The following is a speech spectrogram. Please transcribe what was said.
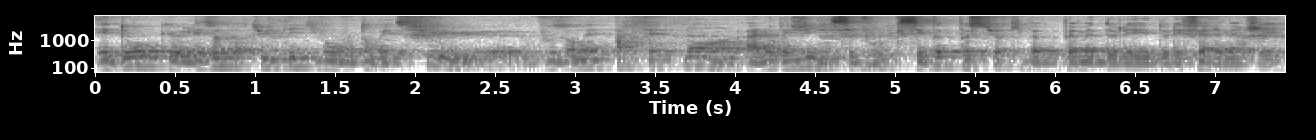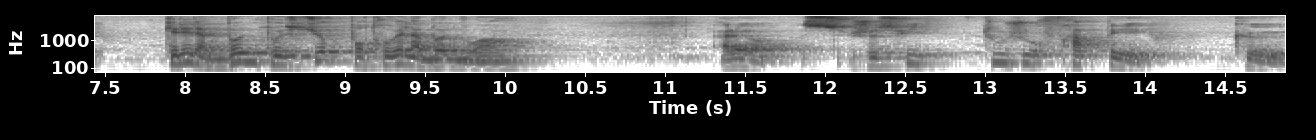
Et donc, euh, les opportunités qui vont vous tomber dessus, euh, vous en êtes parfaitement à l'origine. C'est vous, c'est votre posture qui va vous permettre de les, de les faire émerger. Quelle est la bonne posture pour trouver la bonne voie? Alors, je suis toujours frappé que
